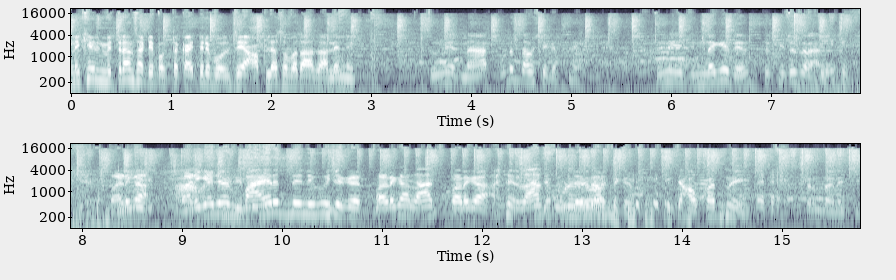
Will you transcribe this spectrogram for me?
निखिल मित्रांसाठी फक्त काहीतरी बोल जे आपल्यासोबत आज आले नाहीत. तुम्ही ना कुठंच जाऊ शकत नाही. तुम्ही जिंदगी आहे तर तिथंच राहा पडगा. पडग्याच्या बाहेरच नाही निघू शकत. पडगा लास्ट पडगा. लास्ट त्याच्या पुढे नाही जाऊ शकत. तिच्या अवकाश नाही. तर जाण्याची.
